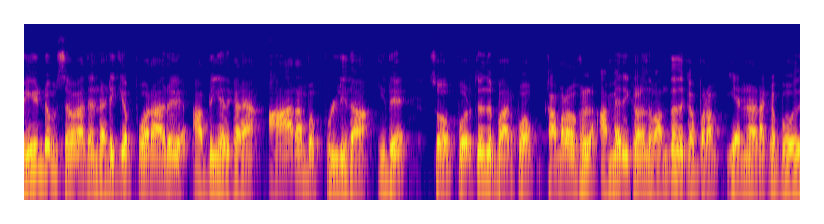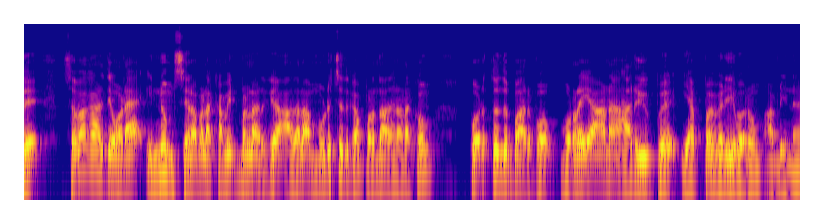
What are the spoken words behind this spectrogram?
மீண்டும் சிவகார்த்தி நடிக்க போகிறாரு அப்படிங்கிறதுக்கான ஆரம்ப புள்ளி தான் இது. ஸோ பொறுத்து வந்து பார்ப்போம். கமல் அவர்கள் அமெரிக்காவிலேருந்து வந்ததுக்கப்புறம் என்ன நடக்க போகுது? சிவகார்த்தியோட இன்னும் சில பல கமிட்மெண்ட்லாம் இருக்குது அதெல்லாம் முடிச்சதுக்கப்புறம் தான் அது நடக்கும். பொறுத்து வந்து பார்ப்போம். முறையான அறிவிப்பு எப்போ வெளியே வரும் அப்படின்னு.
